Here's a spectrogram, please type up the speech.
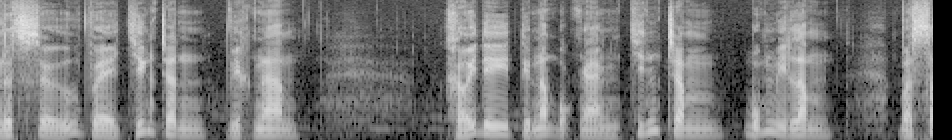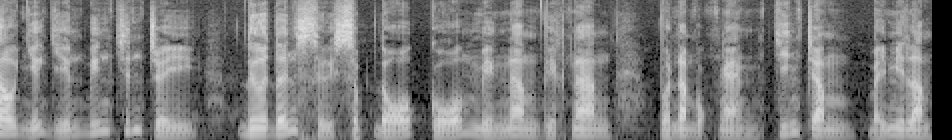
lịch sử về chiến tranh Việt Nam, khởi đi từ năm 1945 và sau những diễn biến chính trị đưa đến sự sụp đổ của miền Nam Việt Nam vào năm 1975.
